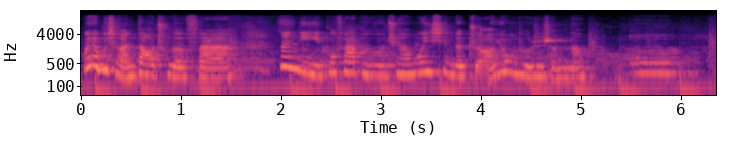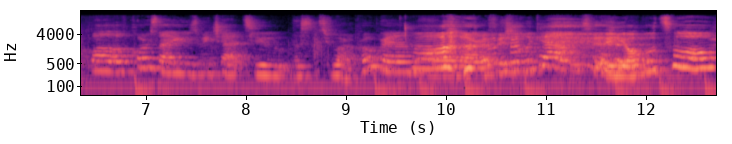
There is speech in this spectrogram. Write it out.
我也不喜欢到处的发。那你不发朋友圈，微信的主要用途是什么呢？ Um, well, of course, I use WeChat to listen to our program on our official 哎 account. 呦，不错哦！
